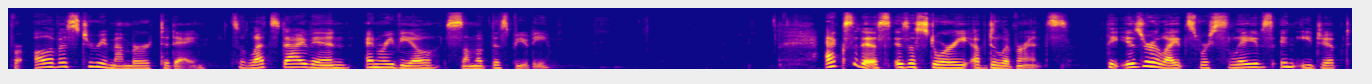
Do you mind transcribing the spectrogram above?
for all of us to remember today. So let's dive in and reveal some of this beauty. Exodus is a story of deliverance. The Israelites were slaves in Egypt,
